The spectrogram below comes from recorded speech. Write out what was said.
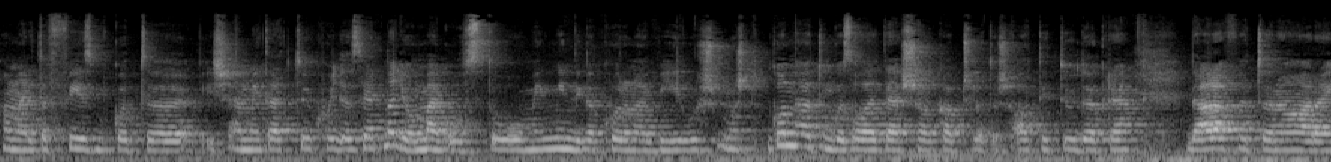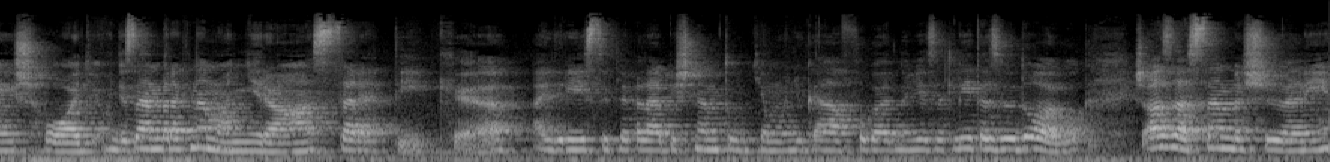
ha már itt a Facebookot is említettük, hogy azért nagyon megosztó még mindig a koronavírus. Most gondolhatunk az oltással kapcsolatos attitűdökre, de alapvetően arra is, hogy, hogy az emberek nem annyira szeretik, egy részük legalábbis nem tudja mondjuk elfogadni, hogy ezek létező dolgok. És azzal szembesülni,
